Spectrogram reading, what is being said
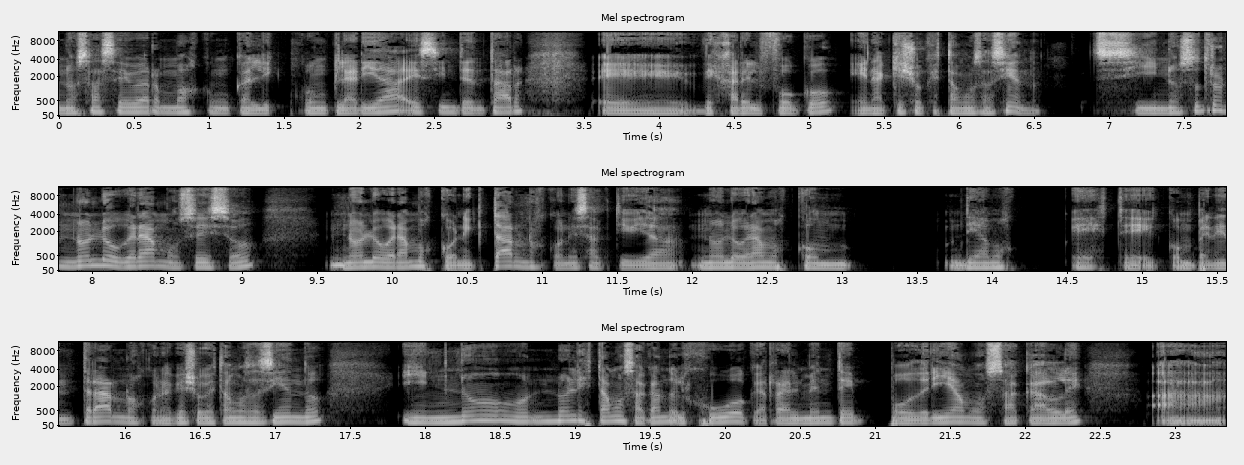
nos hace ver más con, con claridad es intentar eh, dejar el foco en aquello que estamos haciendo. Si nosotros no logramos eso, no logramos conectarnos con esa actividad, no logramos con, digamos, este, compenetrarnos con aquello que estamos haciendo y no, no le estamos sacando el jugo que realmente podríamos sacarle a,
